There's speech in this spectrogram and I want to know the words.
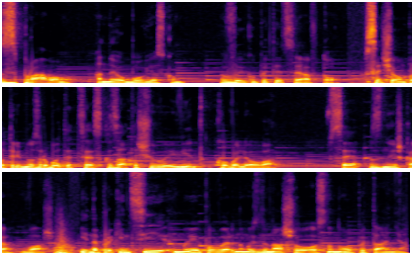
з правом, а не обов'язком викупити це авто. Все, що вам потрібно зробити, це сказати, що ви від Ковальова. Все, знижка ваша. І наприкінці ми повернемось до нашого основного питання.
